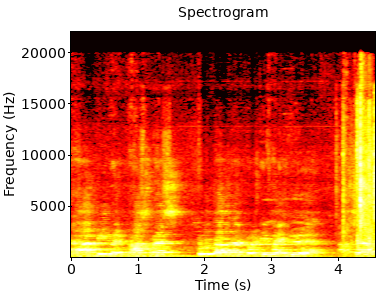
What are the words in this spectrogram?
happy and prosperous two thousand twenty five నమస్కారం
